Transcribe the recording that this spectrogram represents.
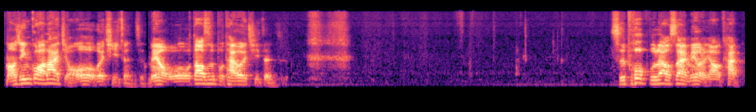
毛巾挂太久，偶尔会起疹子。没有，我我倒是不太会起疹子。直播不料赛，没有人要看。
